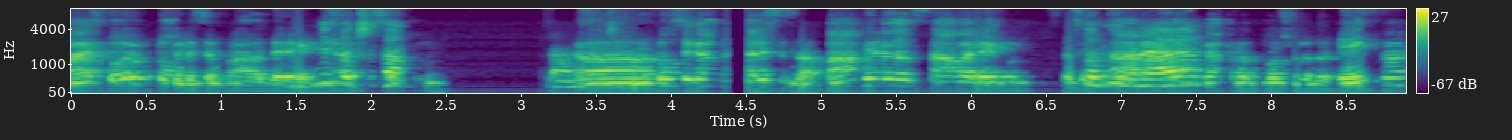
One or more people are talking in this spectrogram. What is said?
22 октомври се пада директно. Мисля, че да. А, то сега нали, се забавя, става леко стационарен, когато да почва да действа.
